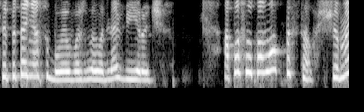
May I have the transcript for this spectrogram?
Це питання особливо важливе для віруючих. Апостол Павло писав, що ми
